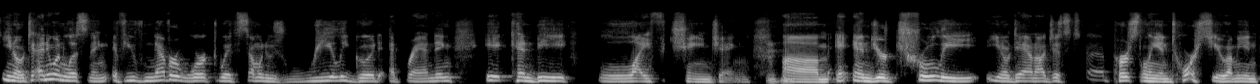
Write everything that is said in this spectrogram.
you know, to anyone listening, if you've never worked with someone who's really good at branding, it can be life changing. Mm-hmm. Um, and, you're truly, you know, Dan, I'll just uh, personally endorse you. I mean,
